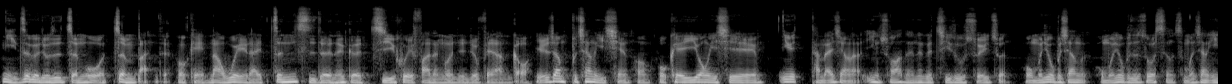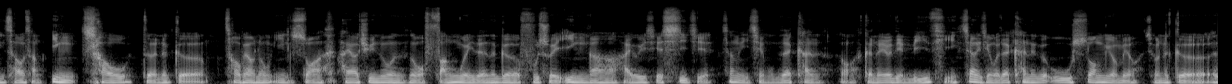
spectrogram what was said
你这个就是真货正版的。OK，那未来增值的那个机会发展空间就非常高。也就像不像以前哈，我可以用一些，因为坦白讲了，印刷的那个技术水准，我们就不像，我们又不是说是。什么像印钞厂印钞的那个钞票那种印刷，还要去弄那种防伪的那个浮水印啊，还有一些细节。像以前我们在看哦，可能有点离题。像以前我在看那个无双有没有？就那个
